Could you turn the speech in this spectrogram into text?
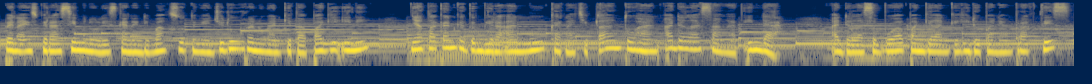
Pena Inspirasi menuliskan yang dimaksud dengan judul renungan kita pagi ini, Nyatakan kegembiraanmu karena ciptaan Tuhan adalah sangat indah. Adalah sebuah panggilan kehidupan yang praktis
